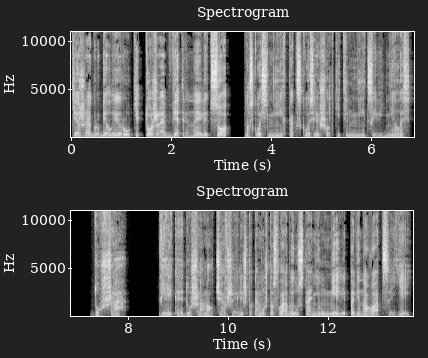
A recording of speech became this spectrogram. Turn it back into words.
те же огрубелые руки, тоже обветренное лицо, но сквозь них, как сквозь решетки темницы, виднелась душа. Великая душа, молчавшая лишь потому, что слабые уста не умели повиноваться ей.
